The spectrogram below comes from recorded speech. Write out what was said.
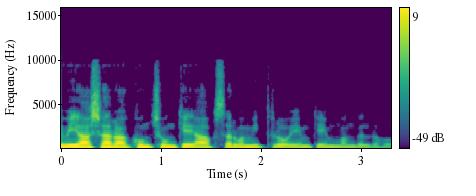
એવી આશા રાખું છું કે આપ સર્વ મિત્રો એમ કેમ મંગલ રહો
